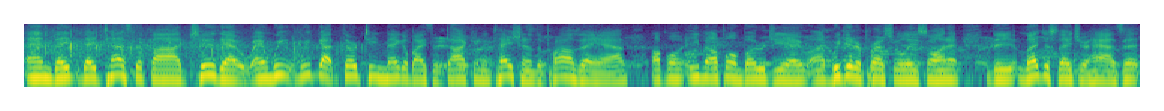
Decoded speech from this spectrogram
And they, they testified to that. And we, we've got 13 megabytes of documentation of the problems they have, up on, even up on Voter GA. Uh, we did a press release on it. The legislature has it.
